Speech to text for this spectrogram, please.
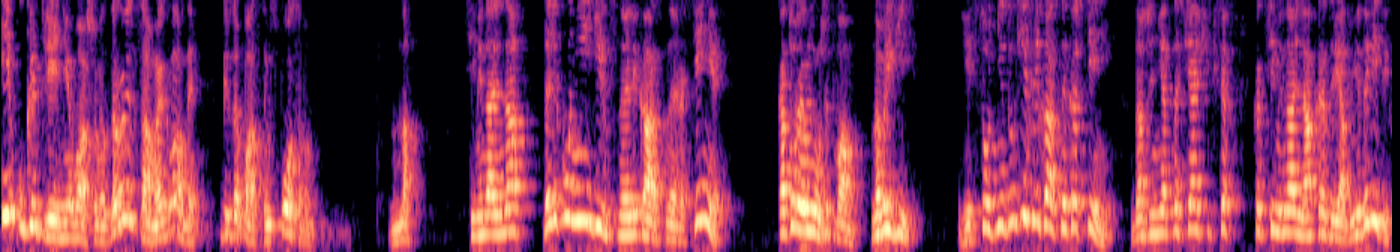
И укрепления вашего здоровья самое главное безопасным способом. Но семена льна далеко не единственное лекарственное растение, которое может вам навредить. Есть сотни других лекарственных растений, даже не относящихся как семена льна к разряду ядовитых.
